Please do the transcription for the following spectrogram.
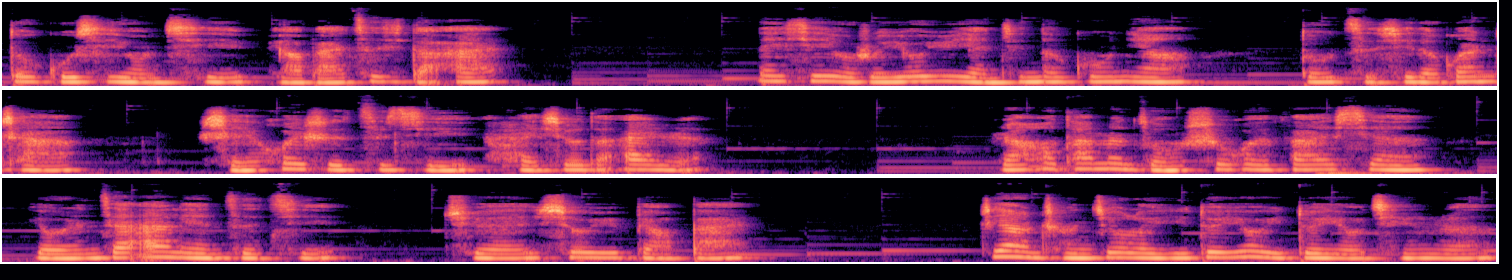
都鼓起勇气表白自己的爱。那些有着忧郁眼睛的姑娘，都仔细地观察，谁会是自己害羞的爱人。然后他们总是会发现，有人在暗恋自己，却羞于表白，这样成就了一对又一对有情人。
